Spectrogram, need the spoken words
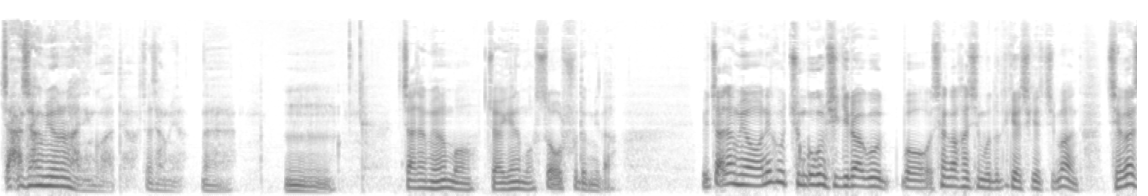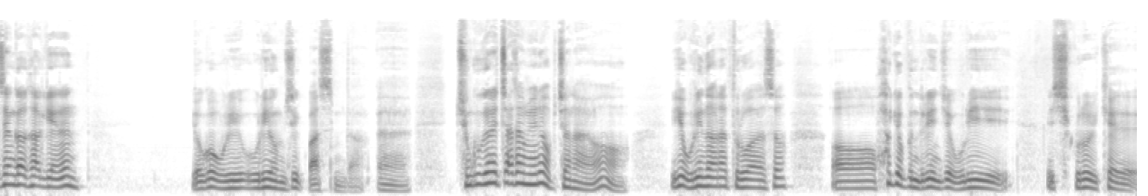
짜장면은 아닌 것 같아요. 짜장면. 네. 음, 짜장면은 뭐 저에게는 뭐 소울푸드입니다. 이 짜장면이 그 중국 음식이라고 뭐 생각하시는 분들도 계시겠지만 제가 생각하기에는 요거 우리 우리 음식 맞습니다. 예. 중국에는 짜장면이 없잖아요. 이게 우리나라 들어와서 어 화교분들이 이제 우리 식으로 이렇게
